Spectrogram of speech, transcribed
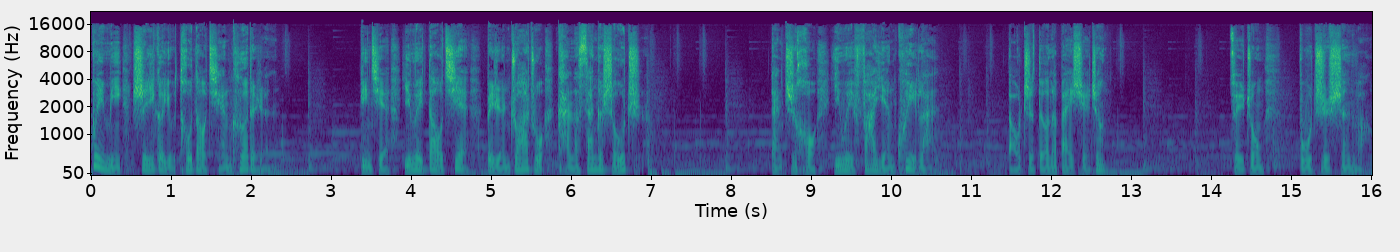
桂敏是一个有偷盗前科的人，并且因为盗窃被人抓住砍了三个手指，但之后因为发炎溃烂，导致得了败血症，最终不治身亡。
